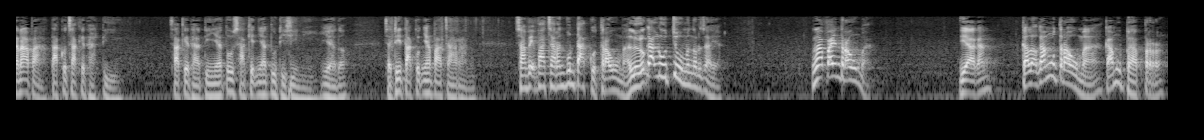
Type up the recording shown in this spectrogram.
Kenapa? Takut sakit hati. Sakit hatinya tuh sakitnya tuh di sini, ya toh. Jadi takutnya pacaran. Sampai pacaran pun takut trauma. Loh, kan lucu menurut saya. Ngapain trauma? Ya kan? Kalau kamu trauma, kamu baper,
